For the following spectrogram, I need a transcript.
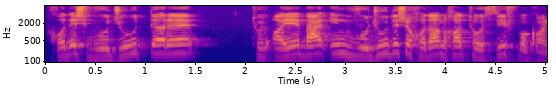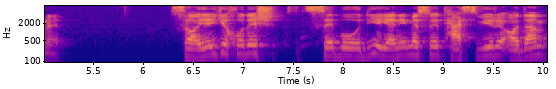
خودش وجود داره. تو آیه بعد این وجودش رو خدا می‌خواد توصیف بکنه. سایه‌ای که خودش سبودیه یعنی مثل تصویر آدم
